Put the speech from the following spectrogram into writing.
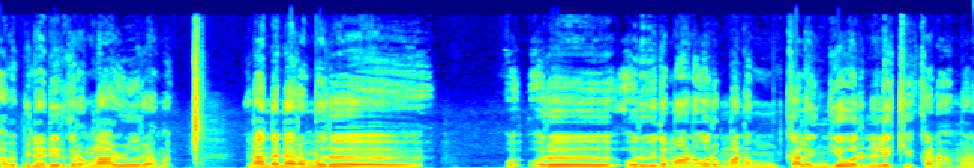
அப்போ பின்னாடி இருக்கிறவங்களாம் அழுகுறாங்க. ஏன்னா அந்த நேரம் ஒரு ஒரு ஒரு விதமான ஒரு மனம் கலங்கிய ஒரு நிலைக்கு கன மன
